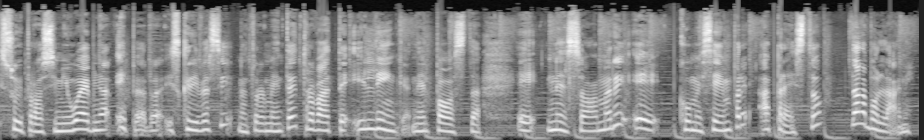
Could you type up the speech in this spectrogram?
sui prossimi webinar e per iscriversi naturalmente trovate il link nel post e nel summary e come sempre a presto dalla Bollani.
